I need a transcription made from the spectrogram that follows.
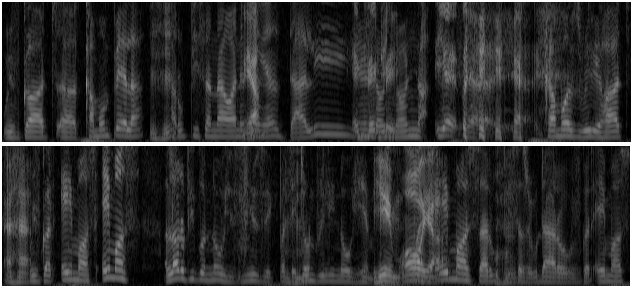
We've got uh, Kamo Mphela, Mhm. Arupisa now, and Yeah. yes, Dali. Exactly. No, no, no. Yes. Yeah, yeah. Kamo's really hot. Uh-huh. We've got Amos. Amos, a lot of people know his music, but they don't really know him. Him. Oh but yeah. Amos, Arupisa Zvekudaro. We've got Amos.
